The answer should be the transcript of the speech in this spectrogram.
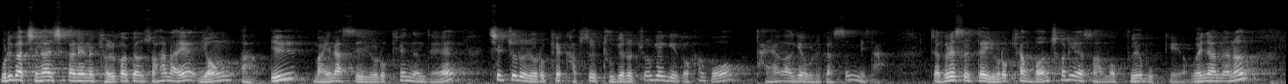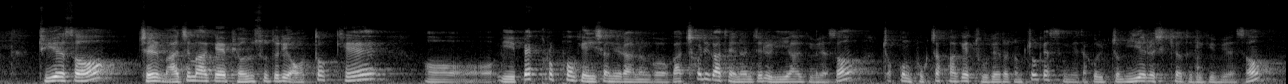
우리가 지난 시간에는 결과 변수 하나에 0, 아, 1, 마이너스 1 이렇게 했는데 실제로 이렇게 값을 두 개로 쪼개기도 하고 다양하게 우리가 씁니다. 자, 그랬을 때 이렇게 한번 처리해서 한번 구해 볼게요. 왜냐면은 뒤에서 제일 마지막에 변수들이 어떻게 어, 이 백프로포게이션이라는 거가 처리가 되는지를 이해하기 위해서 조금 복잡하게 두 개로 좀 쪼갰습니다. 그걸 좀 이해를 시켜드리기 위해서.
